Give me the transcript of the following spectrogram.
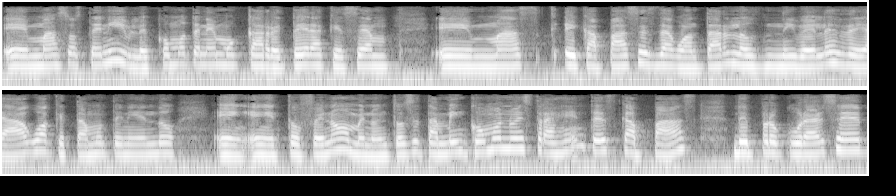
eh, más sostenibles? ¿Cómo tenemos carreteras que sean eh, más eh, capaces de aguantar los niveles de agua que estamos teniendo en, en estos fenómenos? Entonces, también cómo nuestra gente es capaz de procurar ser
